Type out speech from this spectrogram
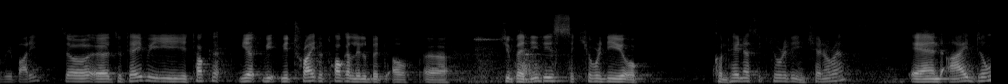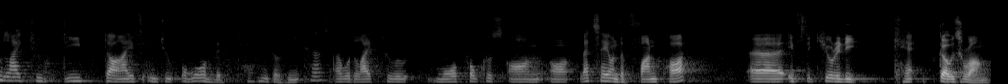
everybody. So uh, today we talk, we, we, try to talk a little bit of uh, Kubernetes security or container security in general. And I don't like to deep dive into all the technical details. I would like to more focus on, on let's say, on the fun part, uh, if security goes wrong.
